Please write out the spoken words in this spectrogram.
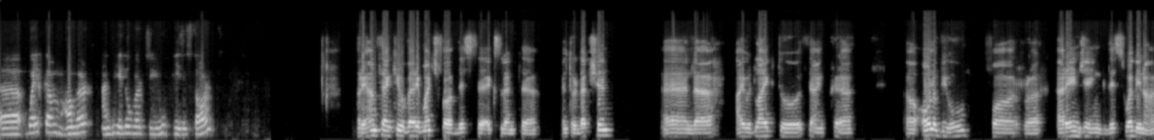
uh, welcome, Omar, and head over to you. Please start. Reham, thank you very much for this uh, excellent uh, introduction. And uh, I would like to thank uh, uh, all of you for arranging this webinar.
